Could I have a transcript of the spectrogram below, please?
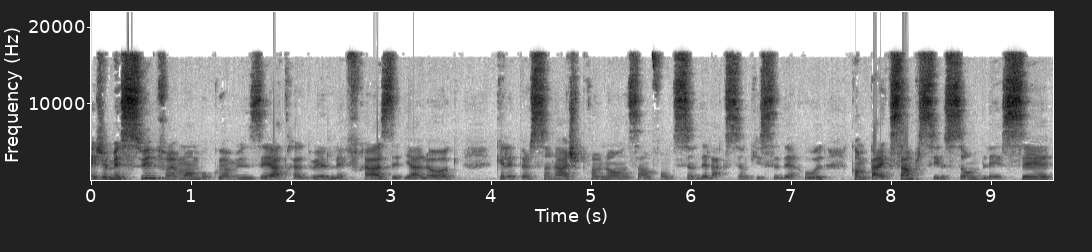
et je me suis vraiment beaucoup amusée à traduire les phrases de dialogue que les personnages prononcent en fonction de l'action qui se déroule, comme par exemple s'ils sont blessés,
